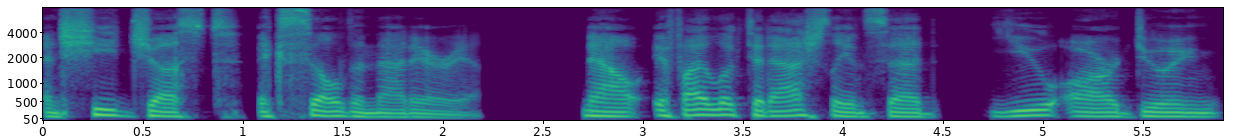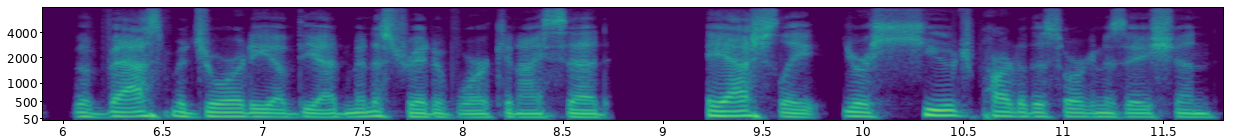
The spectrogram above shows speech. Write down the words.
And she just excelled in that area. Now, if I looked at Ashley and said, You are doing the vast majority of the administrative work, and I said, Hey, Ashley, you're a huge part of this organization.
